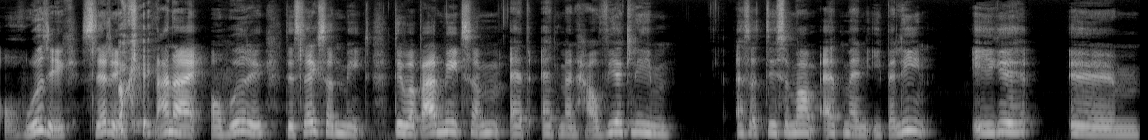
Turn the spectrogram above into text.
Overhovedet ikke. Slet ikke. Okay. Nej, nej, overhovedet ikke. Det er slet ikke sådan ment. Det var bare ment som, at, at man har jo virkelig... Altså, det er som om, at man i Berlin ikke... Øhm,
